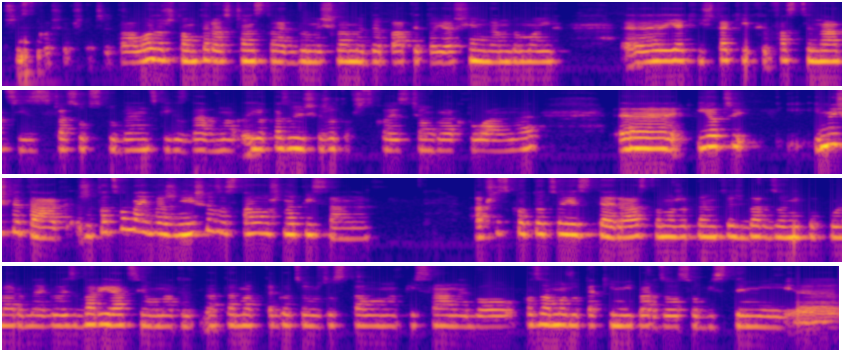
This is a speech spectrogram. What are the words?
wszystko się przeczytało. Zresztą teraz często jak wymyślamy debaty, to ja sięgam do moich jakichś takich fascynacji z czasów studenckich z dawna i okazuje się, że to wszystko jest ciągle aktualne. E, I, oczy, I myślę tak, że to, co najważniejsze, zostało już napisane. A wszystko to, co jest teraz, to może powiem coś bardzo niepopularnego, jest wariacją na, te, na temat tego, co już zostało napisane, bo poza może takimi bardzo osobistymi e,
